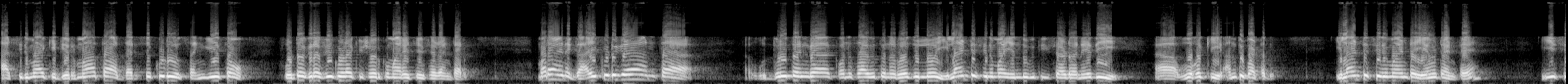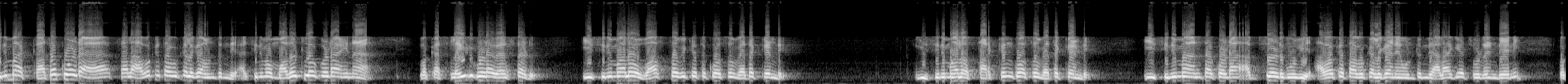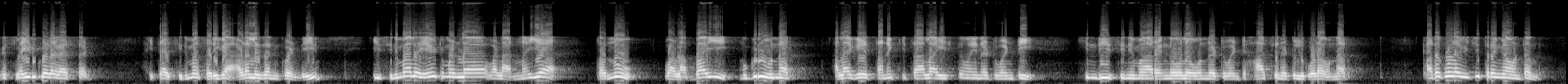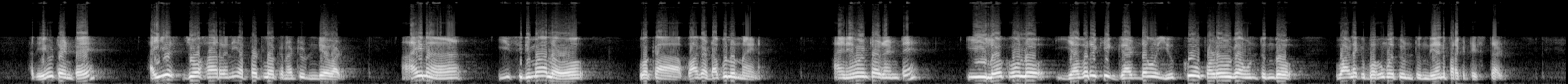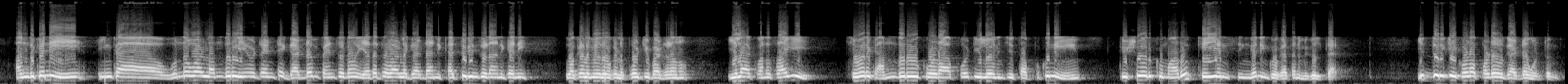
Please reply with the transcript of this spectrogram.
ఆ సినిమాకి నిర్మాత దర్శకుడు సంగీతం ఫోటోగ్రఫీ కూడా కిషోర్ కుమారే చేశాడంటారు. మరి ఆయన గాయకుడిగా అంత ఉద్ధృతంగా కొనసాగుతున్న రోజుల్లో ఇలాంటి సినిమా ఎందుకు తీశాడు అనేది ఆ, ఊహకి అంతుపట్టదు. ఇలాంటి సినిమా అంటే ఏమిటంటే ఈ సినిమా కథ కూడా చాలా అవకతవకలుగా ఉంటుంది. ఆ సినిమా మొదట్లో కూడా ఆయన ఒక స్లైడ్ కూడా వేస్తాడు. ఈ సినిమాలో వాస్తవికత కోసం వెతకండి ఈ సినిమాలో తర్కం కోసం వెతకండి ఈ సినిమా అంతా కూడా అబ్సర్డ్ మూవీ అవకతవకలుగానే ఉంటుంది. అలాగే చూడండి అని ఒక స్లైడ్ కూడా వేస్తాడు. అయితే ఆ సినిమా సరిగా ఆడలేదనుకోండి ఈ సినిమాలో ఏమిటి మళ్ళా వాళ్ళ అన్నయ్య తను వాళ్ళ అబ్బాయి ముగ్గురు ఉన్నారు. అలాగే తనకి చాలా ఇష్టమైనటువంటి హిందీ సినిమా రంగంలో ఉన్నటువంటి హాస్య నటులు కూడా ఉన్నారు. కథ కూడా విచిత్రంగా ఉంటుంది. అదేమిటంటే ఐఎస్ జోహార్ అని అప్పట్లో ఒక నటుడు ఉండేవాడు. ఆయన ఈ సినిమాలో ఒక బాగా డబ్బులున్న ఆయన ఆయన ఏమంటాడంటే ఈ లోకంలో ఎవరికి గడ్డం ఎక్కువ పొడవుగా ఉంటుందో వాళ్ళకి బహుమతి ఉంటుంది అని ప్రకటిస్తాడు. అందుకని ఇంకా ఉన్న వాళ్ళందరూ ఏమిటంటే గడ్డం పెంచడం ఎదట వాళ్ళ గడ్డాన్ని కత్తిరించడానికని ఒకళ్ళ మీద ఒకళ్ళు పోటీ పడడం ఇలా కొనసాగి చివరికి అందరూ కూడా పోటీలో నుంచి తప్పుకుని కిషోర్ కుమార్ కేఎన్ సింగ్ అని ఇంకొక అతను మిగులుతారు. ఇద్దరికి కూడా పొడవు గడ్డం ఉంటుంది.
